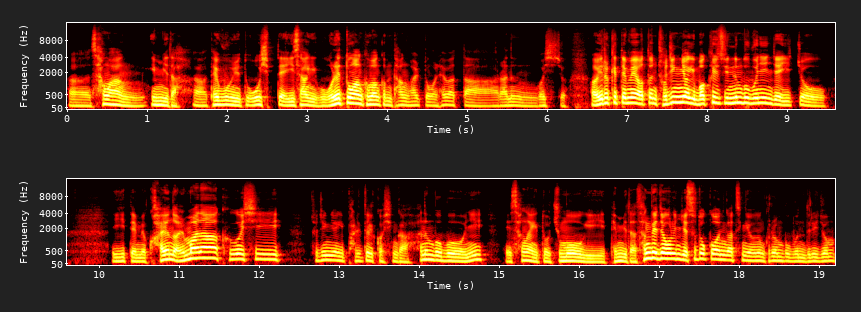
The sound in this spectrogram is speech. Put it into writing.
어, 상황입니다. 아, 대부분이 또 50대 이상이고 오랫동안 그만큼 당 활동을 해왔다라는 것이죠. 어, 이렇기 때문에 어떤 조직력이 먹힐 수 있는 부분이 이제 이쪽이기 때문에 과연 얼마나 그것이 조직력이 발휘될 것인가 하는 부분이 상당히 또 주목이 됩니다. 상대적으로 이제 수도권 같은 경우는 그런 부분들이 좀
